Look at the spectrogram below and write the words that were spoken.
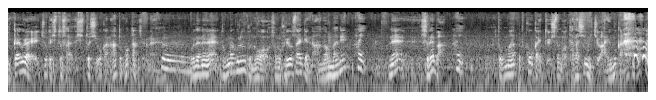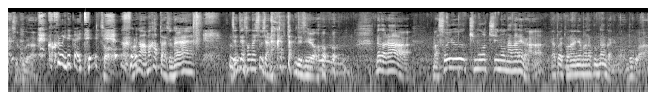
1回ぐらいちょっとヒットさヒットしようかなと思ったんですよね、これでね徳間グループのその不良債権の穴埋めね,、はい、ねすれば、はい徳間公開という人も正しい道を歩むかなと思ったんですよ僕は。心入れ替えて。そう。これが甘かったですね。全然そんな人じゃなかったんですよ、うん、だからまあ、そういう気持ちの流れがやっぱり隣の山田君なんかにも僕は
